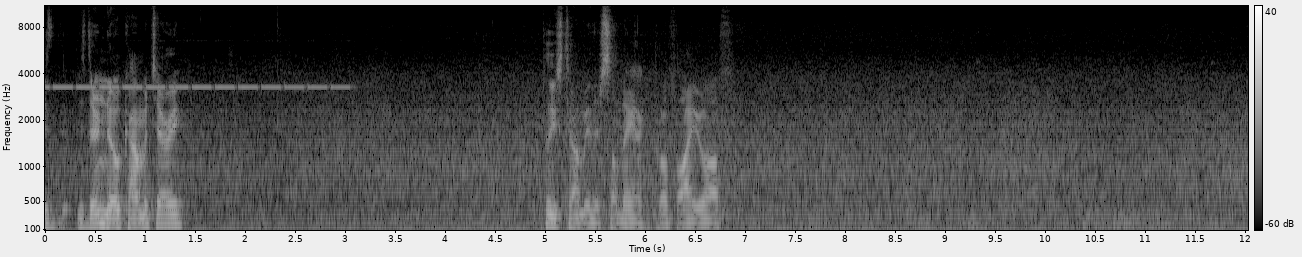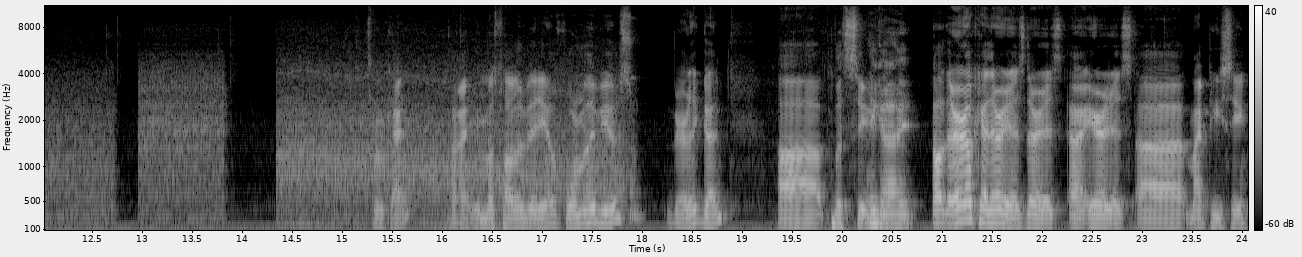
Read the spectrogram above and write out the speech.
Is, is there no commentary? Please tell me there's something I can profile you off. Okay. Alright, your most popular video, 4 million views. Very good. Uh, let's see. Hey guys. Oh, there. Okay, there it is. There it is. All right, here it is. Uh, my PC.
